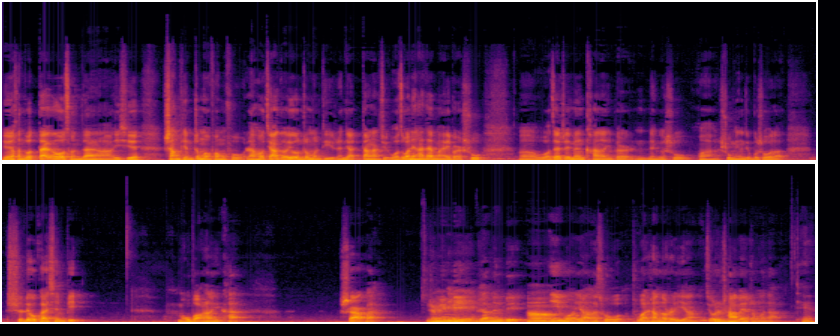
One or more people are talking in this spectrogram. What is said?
因为很多代购存在啊，一些商品这么丰富，然后价格又这么低，人家当然去。我昨天还在买一本书，呃，我在这边看了一本那个书，啊，书名就不说了，十六块新币，某宝上一看，十二块。人民币人民币啊，一模一样的书，出版商都是一样的，就是差别这么大。天，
